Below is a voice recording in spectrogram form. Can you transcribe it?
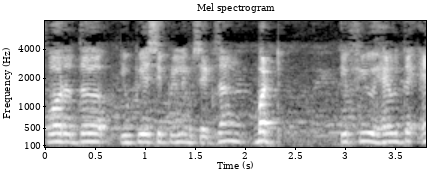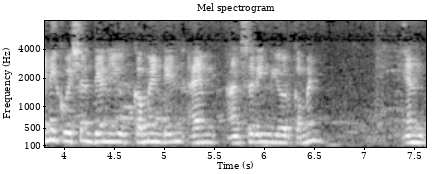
for the upsc prelims exam. But if you have the any question then you comment in. I am answering your comment. And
